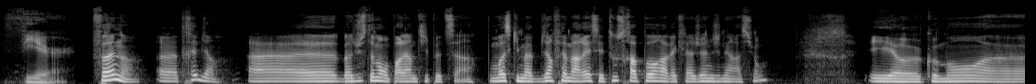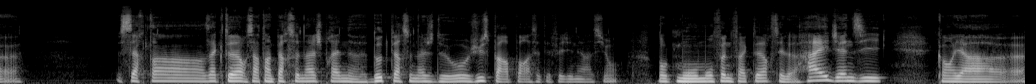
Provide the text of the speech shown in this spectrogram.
fear. Fun, euh, très bien. Euh, ben justement, on parlait un petit peu de ça. Moi, ce qui m'a bien fait marrer, c'est tout ce rapport avec la jeune génération et euh, comment certains acteurs, certains personnages prennent d'autres personnages de haut juste par rapport à cet effet génération. Donc mon, mon fun factor, c'est le Hi Gen Z quand il y a euh,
